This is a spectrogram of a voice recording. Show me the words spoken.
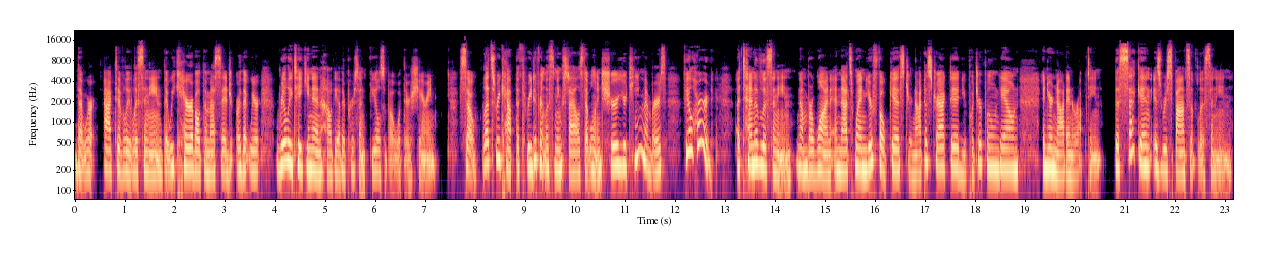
that we're actively listening, that we care about the message, or that we're really taking in how the other person feels about what they're sharing. So let's recap the three different listening styles that will ensure your team members feel heard. Attentive listening, number one, and that's when you're focused, you're not distracted, you put your phone down, and you're not interrupting. The second is responsive listening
